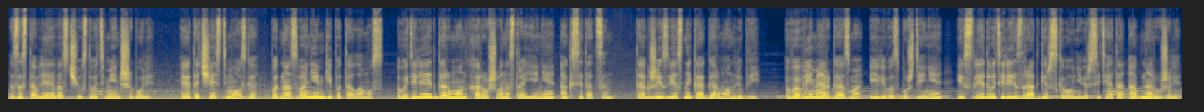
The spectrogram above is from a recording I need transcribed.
заставляя вас чувствовать меньше боли. Эта часть мозга под названием гипоталамус выделяет гормон хорошего настроения окситоцин, также известный как гормон любви. Во время оргазма или возбуждения исследователи из Радгерского университета обнаружили,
